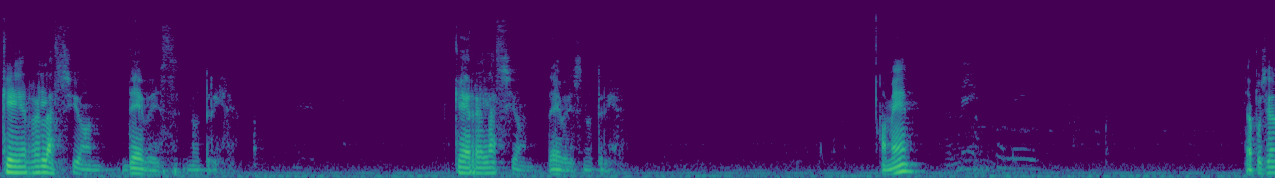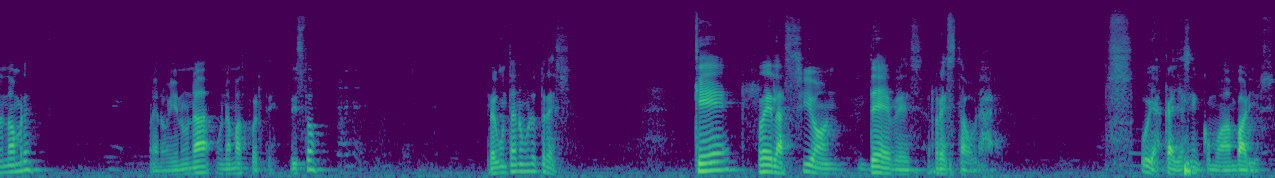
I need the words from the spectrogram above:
¿Qué relación debes nutrir? ¿Qué relación debes nutrir? Amén. ¿Ya pusieron nombre? Bueno, viene una, una más fuerte. ¿Listo? Pregunta número tres. ¿Qué relación debes restaurar? Uy, acá ya se incomodan varios.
